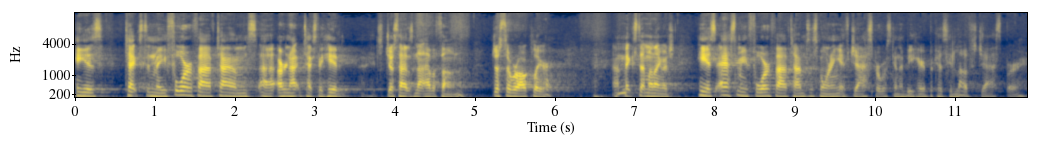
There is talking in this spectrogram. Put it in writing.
He has texted me four or five times, uh, or not texted me, he had, Josiah does not have a phone, just so we're all clear. I mixed up my language. He has asked me four or five times this morning if Jasper was going to be here because he loves Jasper.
